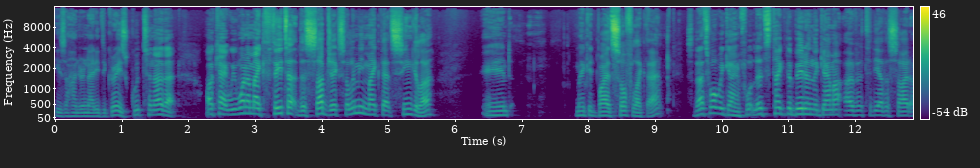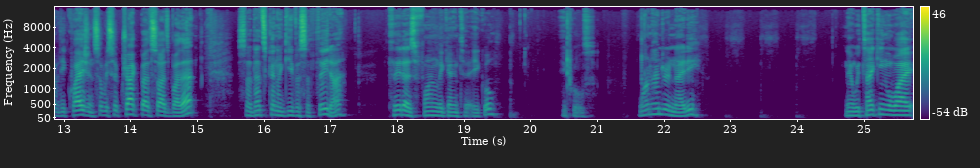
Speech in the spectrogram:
is 180 degrees. Good to know that. Okay, we want to make theta the subject, so let me make that singular and make it by itself like that. So that's what we're going for. Let's take the beta and the gamma over to the other side of the equation. So we subtract both sides by that. So that's going to give us a theta. Theta is finally going to equal equals 180. Now we're taking away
